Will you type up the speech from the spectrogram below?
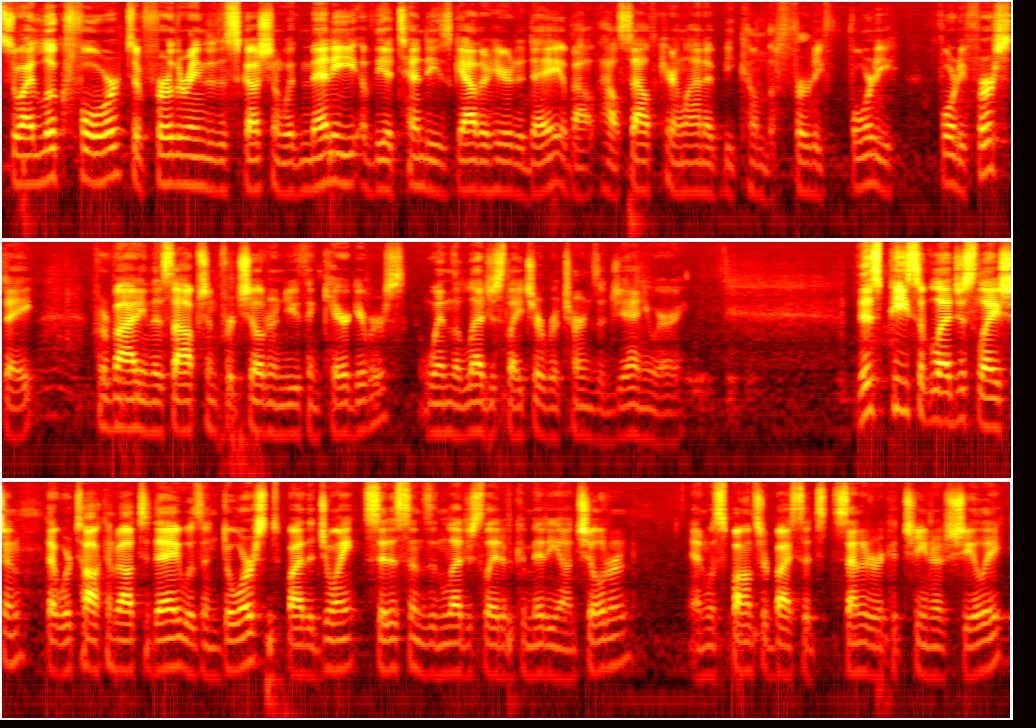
So I look forward to furthering the discussion with many of the attendees gathered here today about how South Carolina become the 40, 40, 41st state providing this option for children, youth, and caregivers when the legislature returns in January. This piece of legislation that we're talking about today was endorsed by the Joint Citizens and Legislative Committee on Children and was sponsored by Sen- Senator Katrina Shealy.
